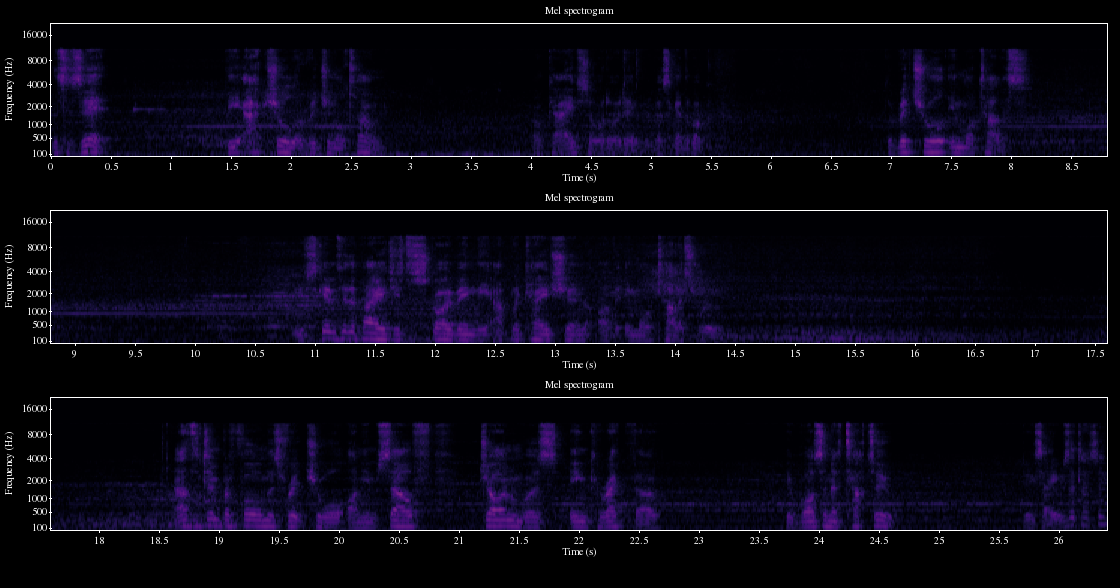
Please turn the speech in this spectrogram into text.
This is it. The actual original tone. Okay, so what do I do? Investigate the book. The Ritual Immortalis. You've skimmed through the pages describing the application of Immortalis rune. Atherton performed this ritual on himself. John was incorrect though. It wasn't a tattoo. Did he say it was a tattoo?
